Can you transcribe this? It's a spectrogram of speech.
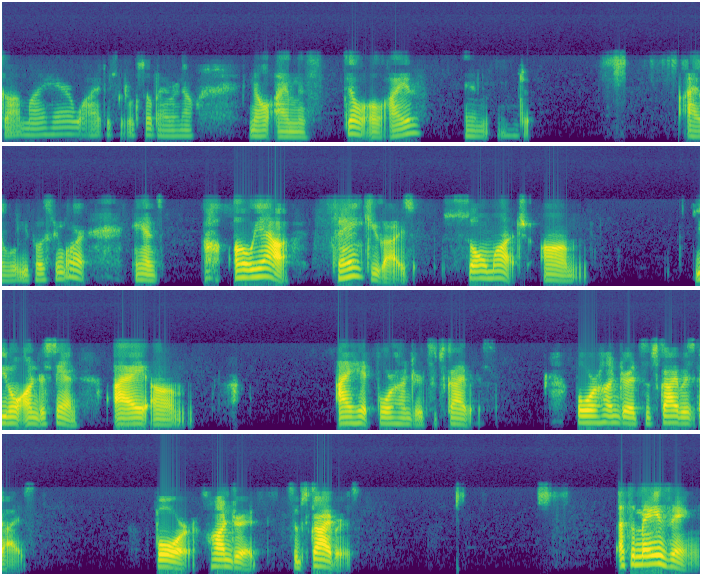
god, my hair, why does it look so bad right now? No, I'm still alive. And I will be posting more. And oh yeah, thank you guys so much. Um, you don't understand. I um I hit 400 subscribers. 400 subscribers, guys. 400 subscribers. That's amazing.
